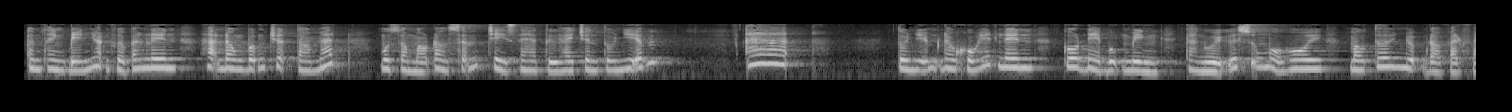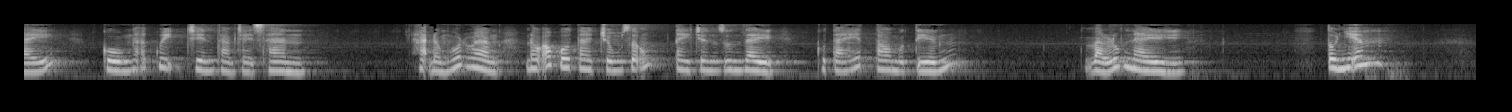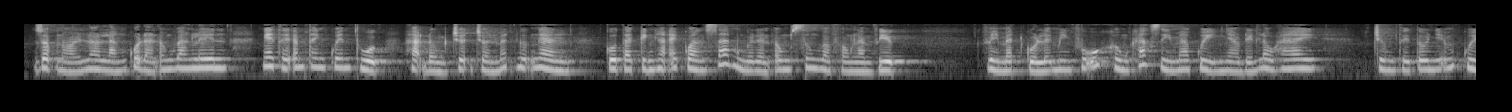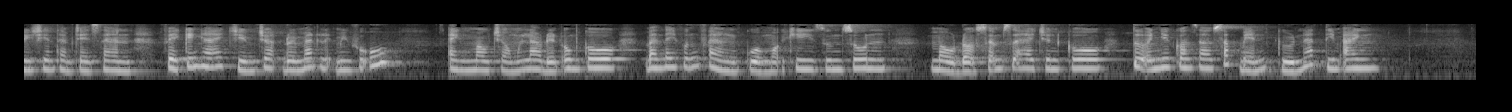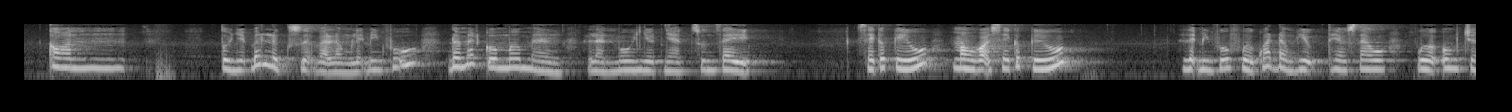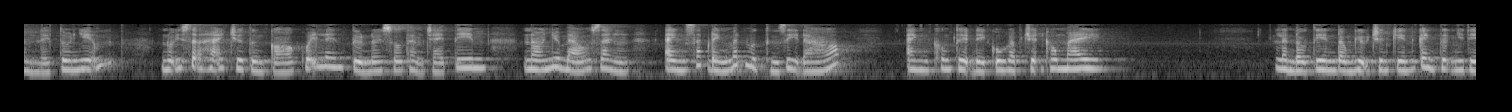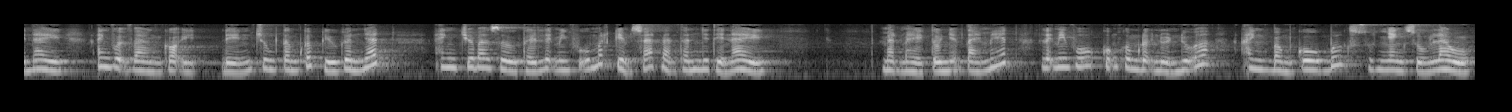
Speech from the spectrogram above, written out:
Âm thanh bén nhọn vừa vang lên, hạ đồng bỗng trợn to mắt, một dòng máu đỏ sẫm chảy ra từ hai chân tô nhiễm. a Tô nhiễm đau khổ hét lên, cô đè bụng mình, cả người ướt sũng mồ hôi, máu tươi nhuộm đỏ vạt váy. Cô ngã quỵ trên thảm trải sàn. Hạ đồng hốt hoảng, đầu óc cô ta trống rỗng, tay chân run rẩy, cô ta hét to một tiếng. Và lúc này... Tô nhiễm! Giọng nói lo lắng của đàn ông vang lên, nghe thấy âm thanh quen thuộc, Hạ đồng trợn tròn mắt ngỡ ngàng. Cô ta kinh hãi quan sát một người đàn ông xông vào phòng làm việc. Vẻ mặt của Lê Minh Vũ không khác gì ma quỷ nhào đến lầu 2. Trông thấy tô nhiễm quỳ trên thảm trải sàn, vẻ kinh hãi chiếm trọn đôi mắt Lệ Minh Vũ. Anh mau chóng lao đến ôm cô, bàn tay vững vàng của mọi khi run run. Màu đỏ sẫm giữa hai chân cô, tựa như con dao sắc bén cứ nát tim anh. Con... Tô nhiễm bất lực dựa vào lòng Lệ Minh Vũ, đôi mắt cô mơ màng, làn môi nhợt nhạt run rẩy. Xe cấp cứu, mau gọi xe cấp cứu. Lệ Minh Vũ vừa quát đồng hiệu theo sau, vừa ôm chầm lấy tô nhiễm. Nỗi sợ hãi chưa từng có quẫy lên từ nơi sâu thẳm trái tim, nó như báo rằng anh sắp đánh mất một thứ gì đó. Anh không thể để cô gặp chuyện không may. Lần đầu tiên đồng hiệu chứng kiến cảnh tượng như thế này, anh vội vàng gọi đến trung tâm cấp cứu gần nhất. Anh chưa bao giờ thấy Lệ Minh Vũ mất kiểm soát bản thân như thế này. Mặt mày tôi nhiễm tái mét, Lệ Minh Vũ cũng không đợi nổi nữa, anh bồng cô bước xuống nhanh xuống lầu.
